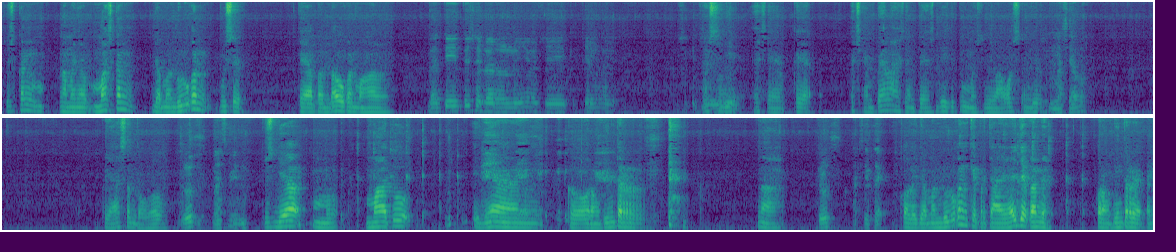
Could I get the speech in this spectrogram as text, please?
Terus kan namanya emas kan zaman dulu kan buset kayak apa tahu kan mahal. Berarti itu saudara lu nya masih kecil kali? Masih kecil masih. SMP kayak SMP lah SMP SD gitu masih lawas anjir. Mas siapa? Kelihatan tolol. Terus? Mas Min terus dia em- emak tuh inian ke orang pinter. Nah terus? Kalau zaman dulu kan kayak percaya aja kan ya orang pinter ya kan.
